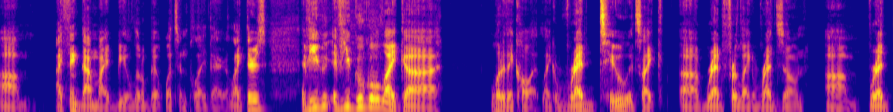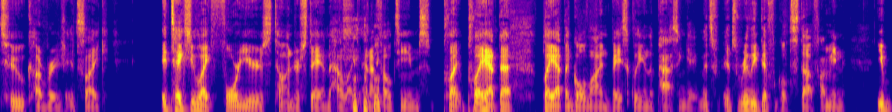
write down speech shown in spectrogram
um, I think that might be a little bit what's in play there. Like there's if you if you Google like uh what do they call it? Like red two, it's like uh red for like red zone. Um red two coverage. It's like it takes you like four years to understand how like NFL teams play play at that play at the goal line basically in the passing game. It's it's really difficult stuff. I mean, you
